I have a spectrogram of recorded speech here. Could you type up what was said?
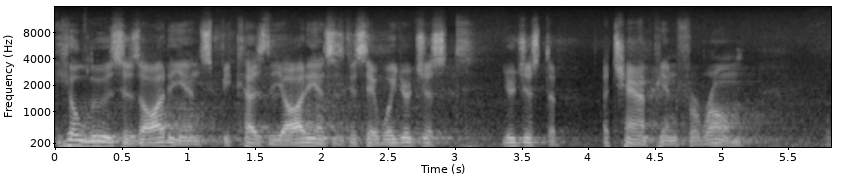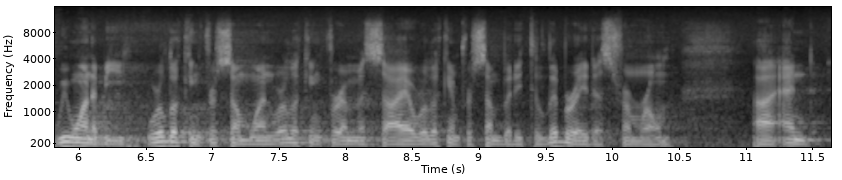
he'll lose his audience because the audience is going to say, well, you're just, you're just a, a champion for Rome. We want to be, we're looking for someone, we're looking for a Messiah, we're looking for somebody to liberate us from Rome. Uh, and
